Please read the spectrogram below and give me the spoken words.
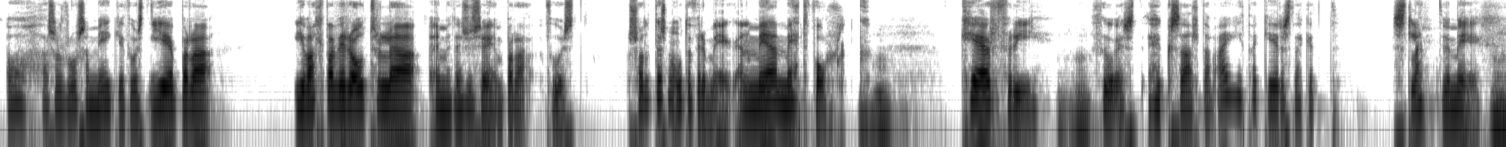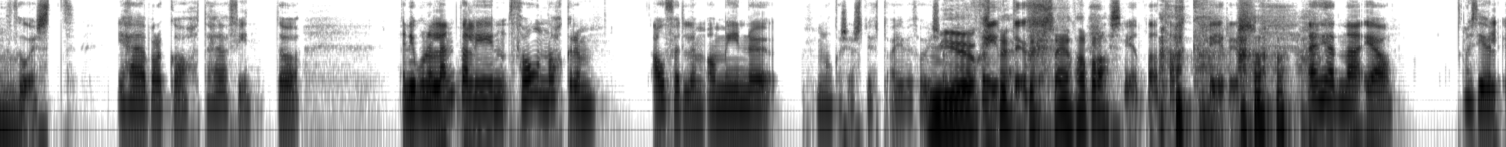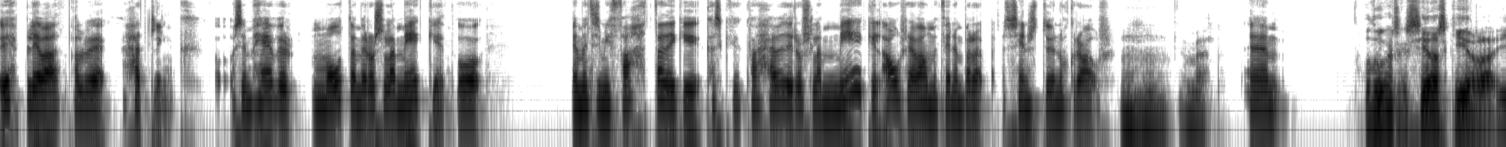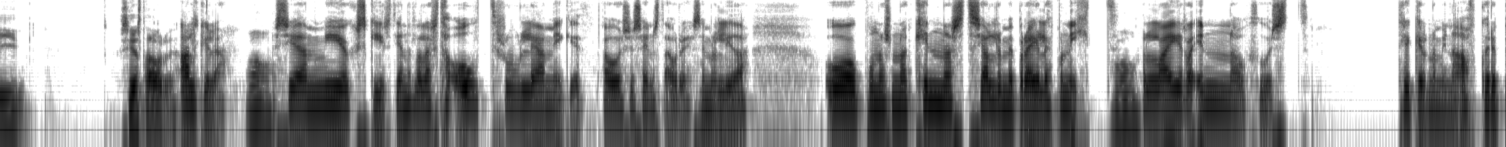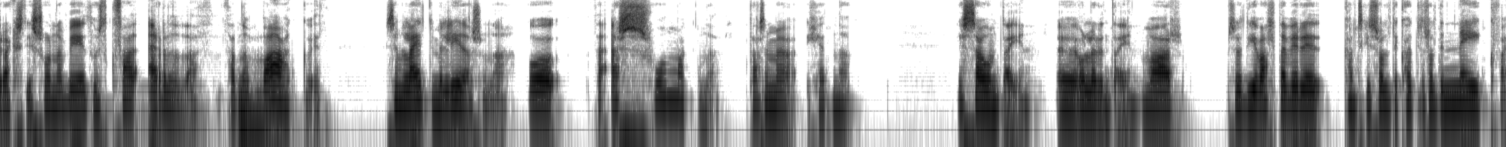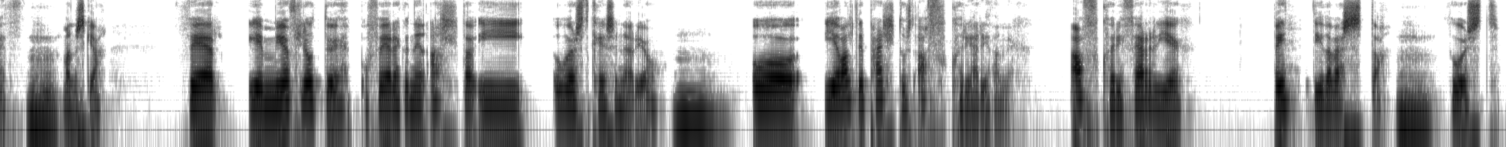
ó, Það er svo rosa mikið þú veist, ég er bara ég hef alltaf verið ótrúlega einmitt eins og segjum, bara, þú veist svolítið svona útaf fyrir mig, en með mitt fólk mm -hmm. carefree Mm -hmm. þú veist, hugsa alltaf æ, það gerist ekkert slemt við mig Mhm. þú veist, ég hefði bara gott og hefði fínt og en ég er búin að lenda lín þó nokkrum áföllum á mínu mér langar að segja stutt æfi þó ég Mjög stutt, segjum það bara segja það takk fyrir en hérna, já þú veist, ég vil upplifa alveg helling sem hefur mótað mér rosalega mikið og þetta sem ég fattaði ekki kannski hvað hefði rosalega mikil áhrif á mig fyrir en bara senustu nokkru ár mm -hmm. um, Og þú kannski séð að skýra í síðast ári algjörlega, Vá. sé það mjög skýrt ég er náttúrulega lært það ótrúlega mikið á þessu senast ári sem er að líða og búin að svona kynnast sjálfur mig bara eiginlega upp á nýtt Vá. og læra inn á, þú veist triggerina mína, af hverju bregst ég svona við, þú veist, hvað er það þarna mm bakvið sem lætur mig líða svona? Og það er svo magnað. Það sem að, hérna ég sá um daginn uh, og lærðum daginn var, svo að ég hef alltaf verið kannski svolítið, köllu svolítið neikvæð Mm -hmm. manneskja. Fer, ég er mjög fljótu upp og fer einhvern veginn alltaf í worst case scenario. Mm. og ég hef aldrei pælt þú veist, af hverju er ég þannig? Af hverju fer ég beint í það versta Mm. þú veist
